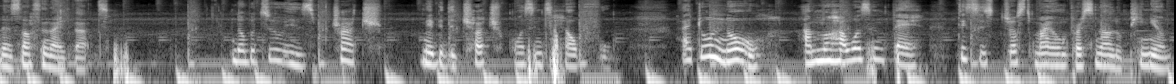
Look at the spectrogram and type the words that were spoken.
There's nothing like that. Number two is church. Maybe the church wasn't helpful. I don't know. I'm not I wasn't there. This is just my own personal opinion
